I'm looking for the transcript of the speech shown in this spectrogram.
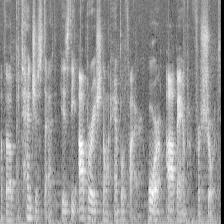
of a potentiostat is the operational amplifier, or op amp for short.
